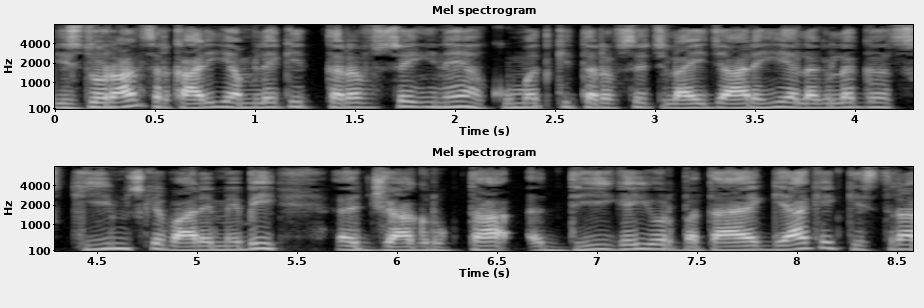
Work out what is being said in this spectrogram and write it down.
इस दौरान सरकारी अमले की तरफ़ से इन्हें हुकूमत की तरफ़ से चलाई जा रही अलग अलग स्कीम्स के बारे में भी जागरूकता दी गई और बताया गया कि किस तरह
